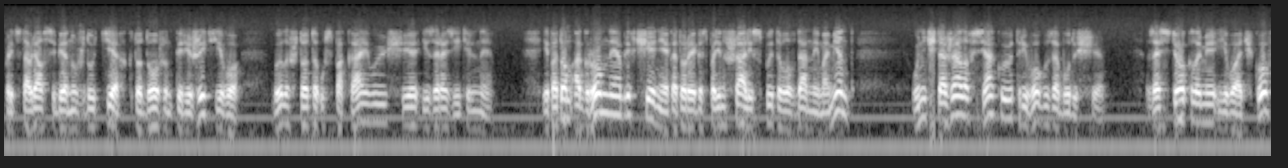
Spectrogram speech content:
представлял себе нужду тех, кто должен пережить его, было что-то успокаивающее и заразительное. И потом огромное облегчение, которое господин Шаль испытывал в данный момент — уничтожала всякую тревогу за будущее. За стеклами его очков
